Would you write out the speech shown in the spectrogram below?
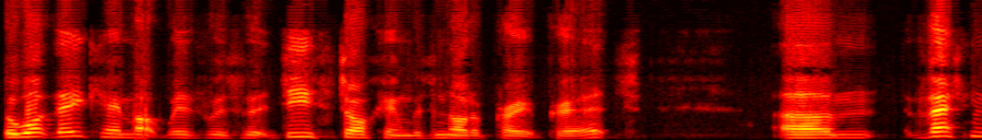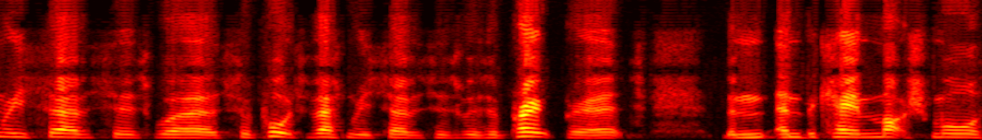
But what they came up with was that destocking was not appropriate. Um, veterinary services were, support to veterinary services was appropriate and became much more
